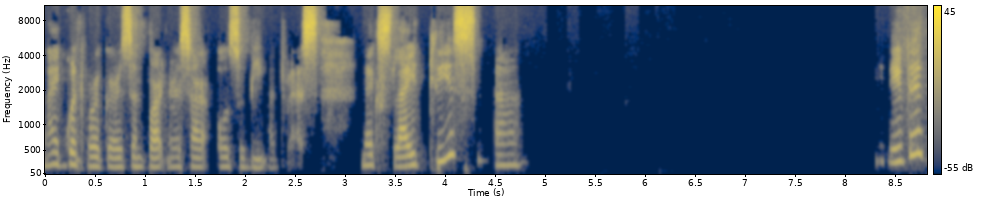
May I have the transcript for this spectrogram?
migrant workers and partners are also being addressed. Next slide, please. Uh, David,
